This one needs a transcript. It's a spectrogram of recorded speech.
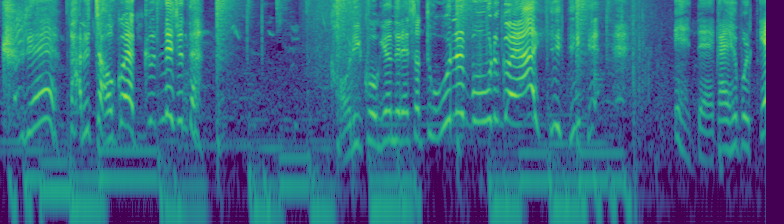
그래, 바로 저거야. 끝내준다. 거리 공연을 해서 돈을 모으는 거야. 예, 내가 해볼게.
